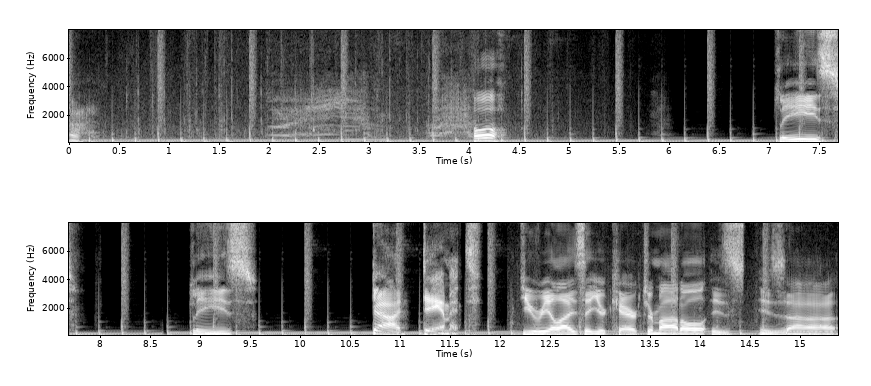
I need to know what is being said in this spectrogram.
Oh. Oh. Please. Please. God damn it. Do you realize that your character model is is uh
